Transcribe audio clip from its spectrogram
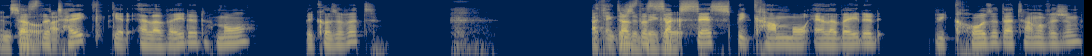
And so Does the I- take get elevated more because of it? I think there's Does a the bigger success become more elevated because of that tunnel vision?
